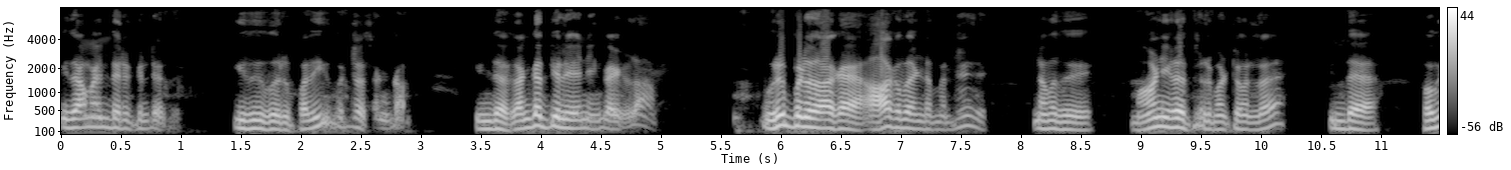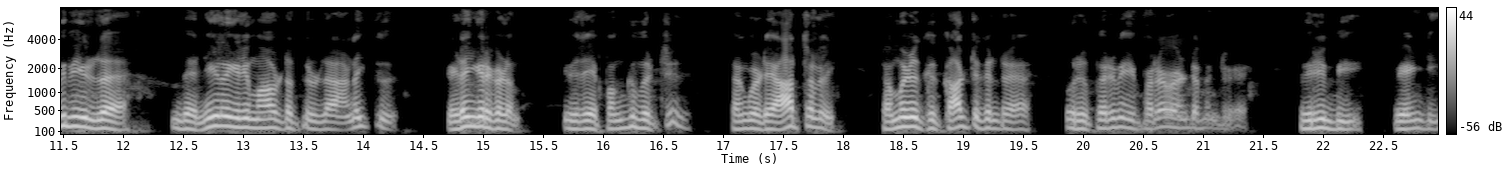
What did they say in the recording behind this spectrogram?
இது அமைந்திருக்கின்றது. இது ஒரு பதிவு பெற்ற சங்கம். இந்த சங்கத்திலே நீங்கள் எல்லாம் உறுப்பினராக ஆக வேண்டும் என்று நமது மாநிலத்தில் மட்டுமல்ல இந்த பகுதியில் இந்த நீலகிரி மாவட்டத்தில் உள்ள அனைத்து இளைஞர்களும் இதிலே பங்கு பெற்று தங்களுடைய ஆற்றலை தமிழுக்கு காட்டுகின்ற ஒரு பெருமையை பெற வேண்டும் என்று விரும்பி வேண்டி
